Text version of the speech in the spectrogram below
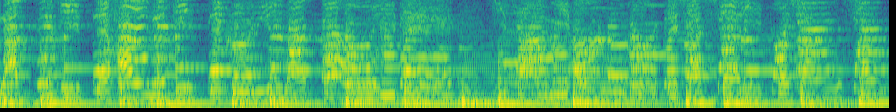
夏来て春在小小一个山上。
